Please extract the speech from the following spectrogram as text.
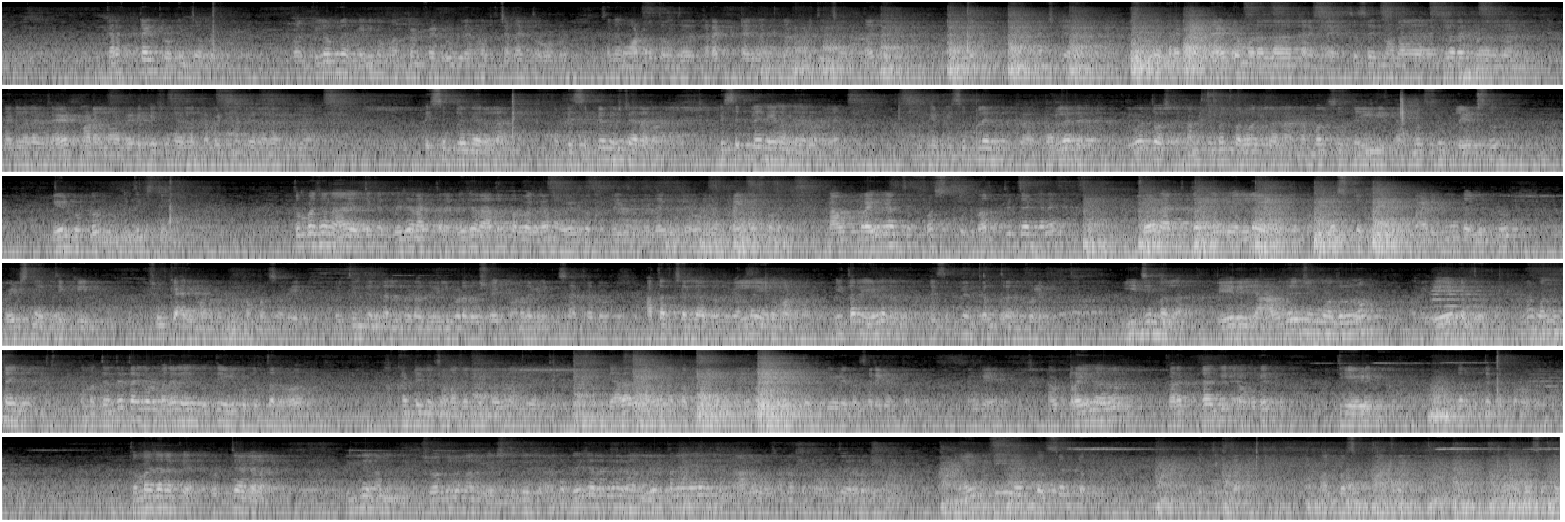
ಕರೆಕ್ಟಾಗಿ ಪ್ರೋಟೀನ್ ತೊಗೊಬೇಕು ಒಂದು kilogram minimum one point five two gram ಆದರೂ ಚೆನ್ನಾಗಿ ತೊಗೊಂಡು, ಚೆನ್ನಾಗಿ ವಾಟರ್ ತೊಗೊಂಡು, ಕರೆಕ್ಟಾಗಿ ನಾನೆಲ್ಲ ಮಾಡ್ತೀನಿ ಸರ್. ಅಂದಾಗ ನೆಕ್ಸ್ಟ್ ಕರೆಕ್ಟಾಗಿ ಡಯಟು ಮಾಡಲ್ಲ ಕರೆಕ್ಟಾಗಿ ಎಕ್ಸಸೈಸ್ ಮಾಡಲ್ಲ ರೆಗ್ಯುಲರಾಗಿ ಮಾಡಲ್ಲ ರೆಗ್ಯುಲರಾಗಿ ಡಯಟ್ ಮಾಡಲ್ಲ ಡೆಡಿಕೇಶನ್ ಇರಲ್ಲ ಕಮಿಟ್ಮೆಂಟ್ ಇರಲ್ಲ ನಿಮಗೆ. ಡಿಸಿಪ್ಲಿನ್ ಇರಲ್ಲ. ಡಿಸಿಪ್ಲಿನ್ ಇಷ್ಟ ಇರಲ್ಲ. ಡಿಸಿಪ್ಲಿನ್ ಏನಂದರೆ ನೋಡಿ ನಿಮಗೆ ಡಿಸಿಪ್ಲಿನ್ ಬರಲೇಬೇಕು ಇವತ್ತು ಅಷ್ಟೇ ನಮ್ಮ ಟೀಮಲ್ಲಿ ಪರವಾಗಿಲ್ಲ, ನಾನು ನಂಬಲ್ಸು ಡೈಲಿ ನಂಬಲ್ಸು ಪ್ಲೇಟ್ಸು ಹೇಳ್ಬಿಟ್ಟು ಎತ್ತಿಕ್ಸ್ತೀನಿ. ತುಂಬ ಜನ ಎತ್ತಕ್ಕೆ ಬೇಜಾರಾಗ್ತಾರೆ. ಬೇಜಾರಾದರೂ ಪರವಾಗಿಲ್ಲ, ನಾವು ಹೇಳ್ಬೇಕು ಪ್ರೀತಿಯಿಂದ ದಯವಿಟ್ಟು ಅವ್ರನ್ನ ಟ್ರೈನರ್ಸ್ ನಾವು ಟ್ರೈನರ್ಸ್ ಫಸ್ಟ್ ಬರ್ತಿದ್ದಂಗೆ ಜಾಯ್ನ್ ಆಗ್ತಿದ್ದಂಗೆ ಎಲ್ಲ ಹೇಳ್ಬೇಕು. ಫಸ್ಟ್ ಮಾಡಿದ್ಮೇಲೆ ದಯವಿಟ್ಟು ವೆಯ್ಟ್ಸ್ನ ಎತ್ತಿಕ್ಕಿ. ಶೂ ಕ್ಯಾರಿ ಮಾಡಬೇಕು ಕಂಪಲ್ಸರಿ ತಿಂದಲ್ಲಿ ಅಲ್ಲಿ ಬಿಡೋದು ಇಲ್ಲಿ ಬಿಡೋದು ಶೇಕ್ ಮಾಡೋದು ಇಲ್ಲಿ ಬಿಸಾಕೋದು ಆ ಥರ ಚೆಲ್ಲೋದು ಇವೆಲ್ಲ ಏನು ಮಾಡಬಾರ್ದು. ಈ ಥರ ಹೇಳಿದ್ರೆ ಡಿಸಿಪ್ಲಿನ್ ಕಲಿತು ಅಂದ್ಕೊಳ್ಳಿ. ಈ ಜಿಮ್ ಅಲ್ಲ, ಬೇರೆ ಯಾವುದೇ ಜಿಮ್ ಆದ್ರೂ ನಾನು ಇದೇ ಕಲ್ತಿರ್ತೀವಿ ಅಂದರೆ ಒಂದು ಟೈಮ್ ನಮ್ಮ ತಂದೆ ತಾಯಿಗಳು ಮನೇಲಿ ಏನು ಬುದ್ಧಿ ಹೇಳ್ಕೊಟ್ಟಿರ್ತಾರೋ ಕಂಟಿನ್ಯೂ ಸಮಾಜಕ್ಕೆ ಬಂದಾಗ ನಮಗೆ ಇರ್ತೀವಿ ಯಾರಾದರೂ ಅದನ್ನು ತಪ್ಪು ಹೇಳಿಲ್ಲ ಸರಿಗಂತ. ಹಾಗೆ ನಾವು ಟ್ರೈನರು ಕರೆಕ್ಟಾಗಿ ಅವ್ರಿಗೆ ಬುದ್ಧಿ ಹೇಳಿ ಥರ ಮುಂದೆ ಕರ್ಕೊಂಡು ತುಂಬ ಜನಕ್ಕೆ ಗೊತ್ತೇ ಆಗಲ್ಲ. ಇಲ್ಲಿ ನಮ್ಮ ನಿಜವಾಗ್ಲೂ ನನಗೆ ಎಷ್ಟು ಬೇಜಾರು ಅಂದರೆ ಬೇಜಾರಂದರೆ ನಾನು ಹೇಳ್ತಾನೇ ಇರ್ತೀನಿ. ನಾನು ಸಣ್ಣ ಪುಟ್ಟ ಒಂದು, ಎರಡು, ನೈಂಟಿ ನೈನ್ ಪರ್ಸೆಂಟ್ ಎತ್ತಿಕ್ತಾರೆ ಒನ್ ಪರ್ಸೆಂಟ್ ಮಾತ್ರ. ಒನ್ ಪರ್ಸೆಂಟ್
